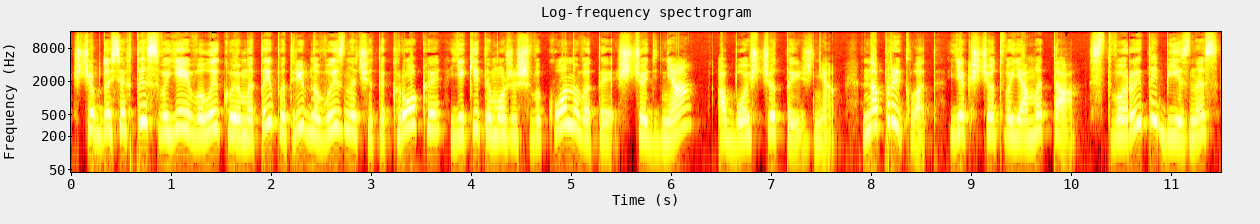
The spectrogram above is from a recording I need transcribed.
Щоб досягти своєї великої мети, потрібно визначити кроки, які ти можеш виконувати щодня або щотижня. Наприклад, якщо твоя мета створити бізнес,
